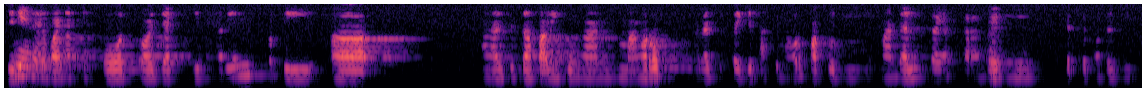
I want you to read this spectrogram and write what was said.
Jadi yeah. saya banyak ikut project di Merin seperti uh, analisis dampak lingkungan mangrove, analisis vegetasi mangrove waktu di Mandalika yang sekarang jadi sirkuit MotoGP.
